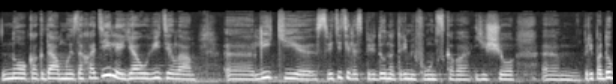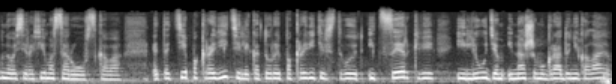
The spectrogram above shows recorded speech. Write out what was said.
Но когда мы заходили, я увидела э, лики святителя Спиридона Тремифунского, еще эм, преподобного Серафима Саровского. Это те покровители, которые покровительствуют и церкви, и людям, и нашему граду Николаеву.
